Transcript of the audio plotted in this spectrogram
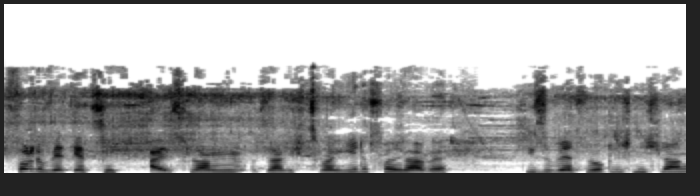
Die Folge wird jetzt nicht allzu lang, sage ich zwar jede Folge, aber diese wird wirklich nicht lang.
